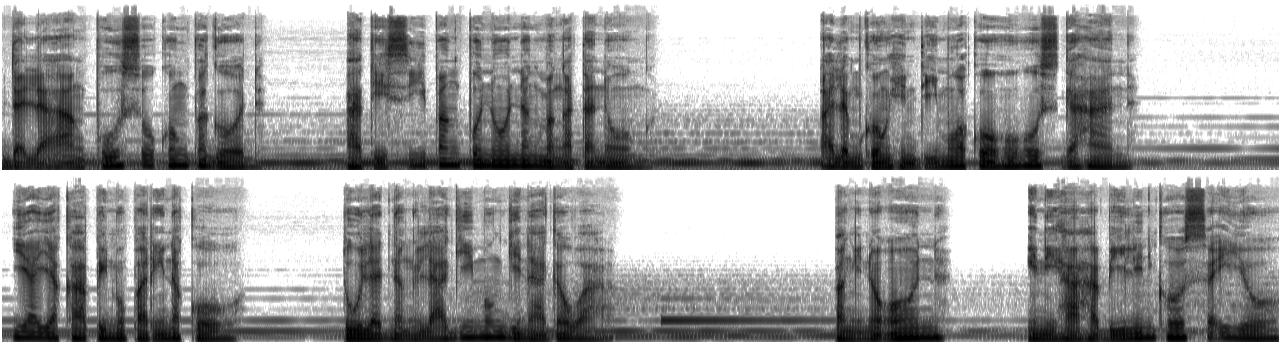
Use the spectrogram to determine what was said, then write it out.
dala ang puso kong pagod at isipang puno ng mga tanong. Alam kong hindi mo ako huhusgahan. Yayakapin mo pa rin ako tulad ng lagi mong ginagawa. Panginoon, inihahabilin ko sa iyo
